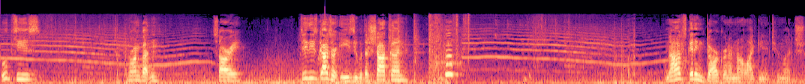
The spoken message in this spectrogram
Oopsies. Wrong button. Sorry. See, these guys are easy with a shotgun. Boop. Now it's getting darker and I'm not liking it too much.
